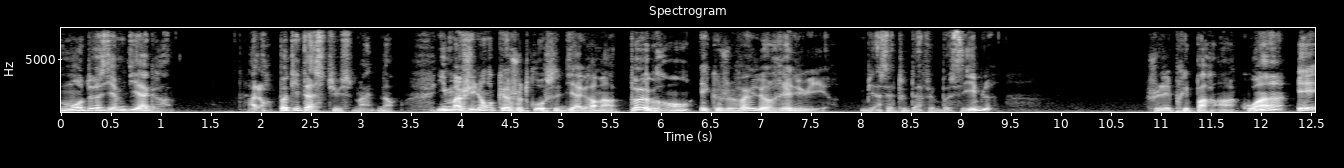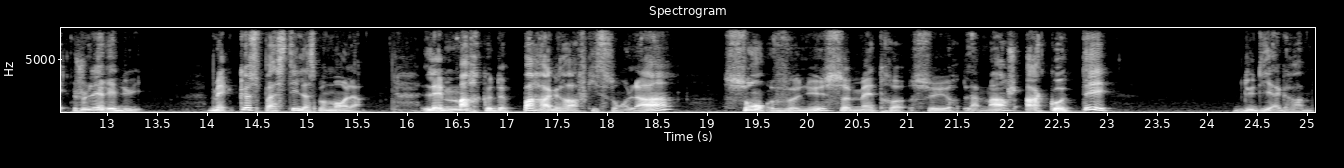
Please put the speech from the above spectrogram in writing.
mon deuxième diagramme. Alors, petite astuce maintenant. Imaginons que je trouve ce diagramme un peu grand et que je veuille le réduire. Bien, c'est tout à fait possible. Je l'ai pris par un coin et je l'ai réduit. Mais que se passe-t-il à ce moment-là? Les marques de paragraphes qui sont là sont venus se mettre sur la marge à côté du diagramme.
